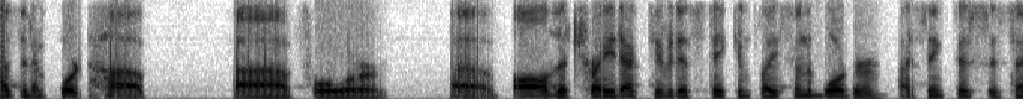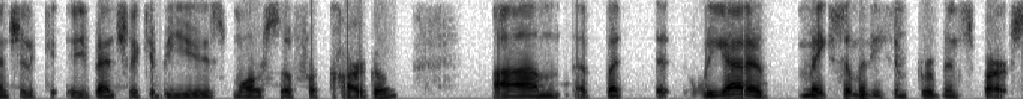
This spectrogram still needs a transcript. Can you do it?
as an important hub uh, for uh, all the trade activity that's taking place in the border. I think this essentially eventually could be used more so for cargo. Um, but we got to make some of these improvements first,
